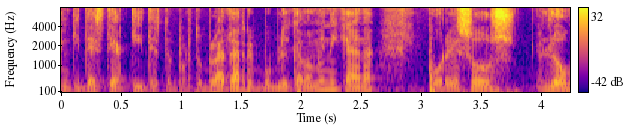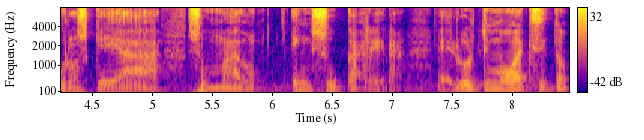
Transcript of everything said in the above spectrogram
Yankee desde aquí, desde Puerto Plata, República Dominicana, por esos logros que ha sumado en su carrera. El último éxito,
